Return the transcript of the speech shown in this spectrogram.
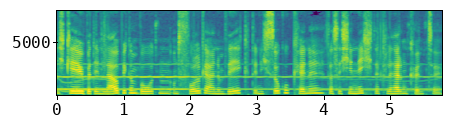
Ich gehe über den laubigen Boden und folge einem Weg, den ich so gut kenne, dass ich ihn nicht erklären könnte.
